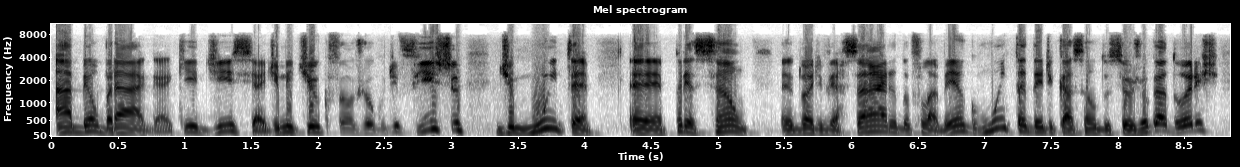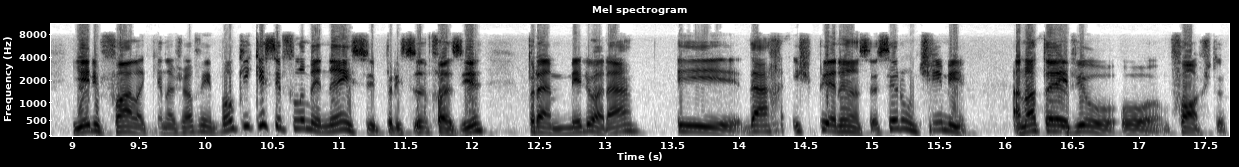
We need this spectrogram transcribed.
Abel Braga, que disse, admitiu que foi um jogo difícil, de muita é, pressão é, do adversário, do Flamengo, muita dedicação dos seus jogadores, e ele fala aqui na Jovem Pan o que, que esse Fluminense precisa fazer para melhorar e dar esperança, ser um time Anota aí, viu, o Fausto?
